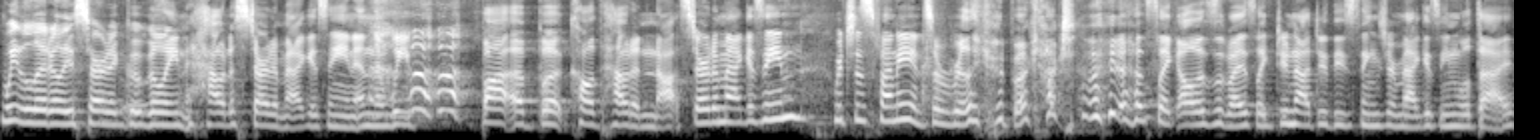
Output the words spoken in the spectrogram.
we literally started Googling how to start a magazine, and then we bought a book called How to Not Start a Magazine, which is funny. It's a really good book, actually. It's like all this advice, like, do not do these things, your magazine will die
